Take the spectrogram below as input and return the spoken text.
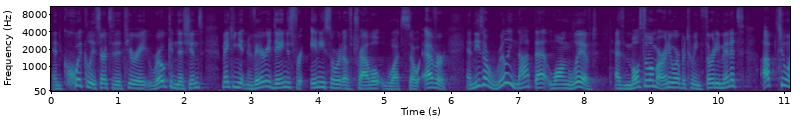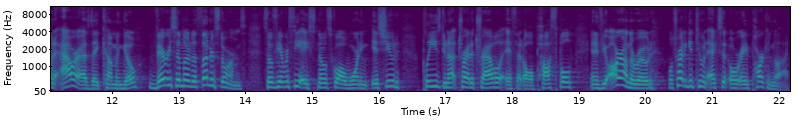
and quickly starts to deteriorate road conditions, making it very dangerous for any sort of travel whatsoever. And these are really not that long lived as most of them are anywhere between 30 minutes up to an hour as they come and go, very similar to thunderstorms. So if you ever see a snow squall warning issued, please do not try to travel if at all possible. And if you are on the road, we'll try to get to an exit or a parking lot.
